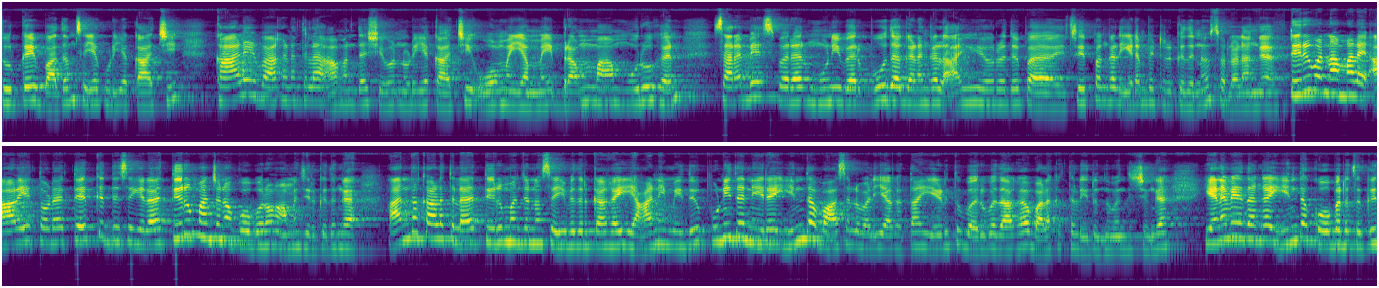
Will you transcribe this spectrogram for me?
துர்க்கை வதம் செய்யக்கூடிய காட்சி காலை வாகனத்தில் அமர்ந்த சிவனுடைய காட்சி ஓமையம்மை பிரம்மா முருகன் சரபேஸ்வரர் முனிவர் பூதகணங்கள் ஆகியோரது ப சிற்பங்கள் இடம்பெற்றிருக்குதுன்னு சொல்லலாங்க. திருவண்ணாமலை ஆலயத்தோட தெற்கு திசையில் திருமஞ்சன கோபுரம் அமைஞ்சிருக்குதுங்க. அந்த காலத்தில் திருமஞ்சனம் செய்வதற்காக யானை மீது புனித நீரை இந்த வாசல் வழியாகத்தான் எடுத்து வருவதாக வழக்கத்தில் இருந்து வந்துச்சுங்க. எனவே தாங்க இந்த கோபுரத்துக்கு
